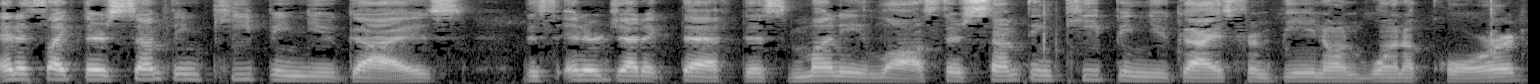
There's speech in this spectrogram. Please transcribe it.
it's like there's something keeping you guys this energetic theft, this money loss. There's something keeping you guys from being on one accord.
